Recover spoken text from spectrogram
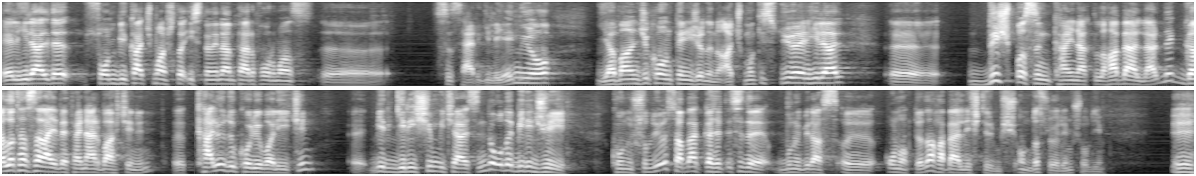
El Hilal'de son birkaç maçta istenilen performans e, sergileyemiyor. Yabancı kontenjanını açmak istiyor El Hilal. Ee, dış basın kaynaklı haberlerde Galatasaray ve Fenerbahçe'nin e, Kalidou Koulibaly için e, bir girişim içerisinde olabileceği konuşuluyor. Sabah gazetesi de bunu biraz e, o noktada haberleştirmiş. Onu da söylemiş olayım. eh,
